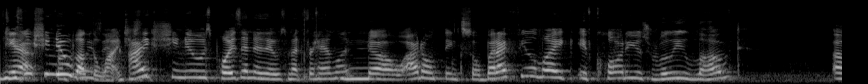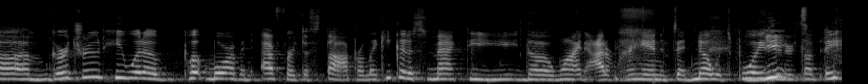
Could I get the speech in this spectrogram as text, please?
Do you think she knew about the wine? Do you I- think she knew it was poison and it was meant for Hamlet? No, I don't think so. But I feel like if Claudius really loved um, Gertrude, he would have put more of an effort to stop her. Like he could have smacked the the wine out of her hand and said, "No, it's poison" or something.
